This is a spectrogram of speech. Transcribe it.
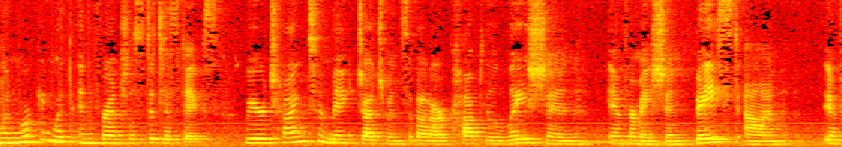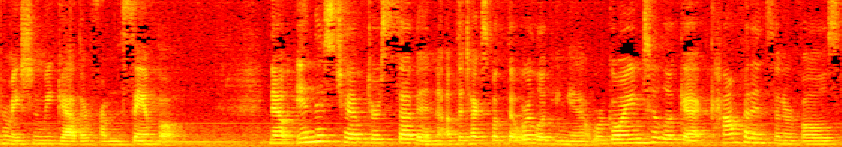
When working with inferential statistics, we are trying to make judgments about our population information based on information we gather from the sample. Now, in this chapter 7 of the textbook that we're looking at, we're going to look at confidence intervals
